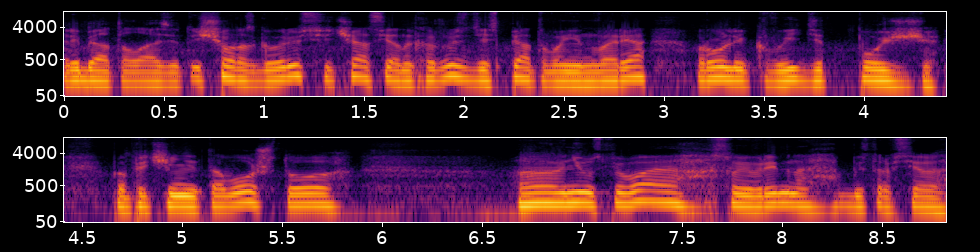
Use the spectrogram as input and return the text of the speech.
Ребята лазят. Еще раз говорю, сейчас я нахожусь здесь 5 января. Ролик выйдет позже. По причине того, что э, не успеваю своевременно быстро все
